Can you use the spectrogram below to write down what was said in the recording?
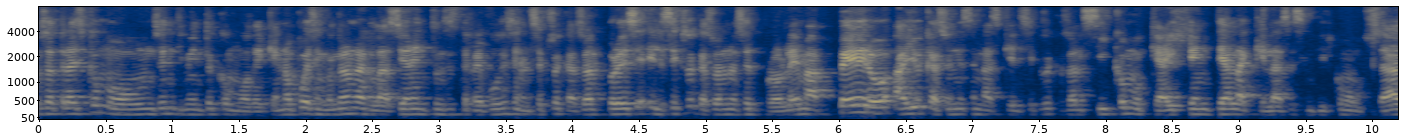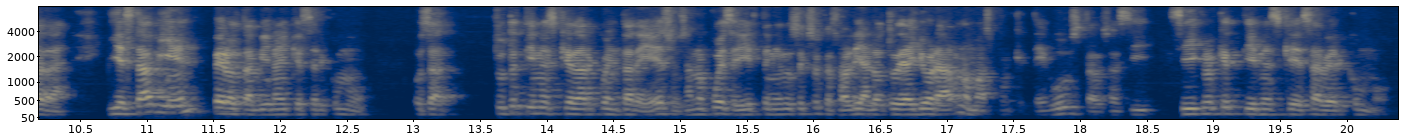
o sea, traes como un sentimiento como de que no puedes encontrar una relación, entonces te refugias en el sexo casual, pero el sexo casual no es el problema, pero hay ocasiones en las que el sexo casual sí como que hay gente a la que la hace sentir como usada, y está bien, pero también hay que ser como, o sea, tú te tienes que dar cuenta de eso, o sea, no puedes seguir teniendo sexo casual y al otro día llorar nomás porque te gusta, o sea, sí, sí creo que tienes que saber cómo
